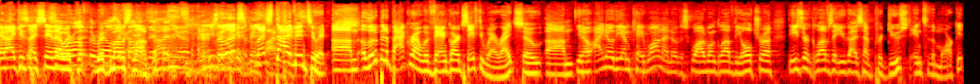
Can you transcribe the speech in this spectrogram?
and I can I say that with the, with most love. so let's let's dive minutes. into it. Um, a little bit of background with Vanguard safety wear, right? So um, you know, I know the MK1, I know the Squad One glove, the Ultra. These are gloves that you guys have produced into the market.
